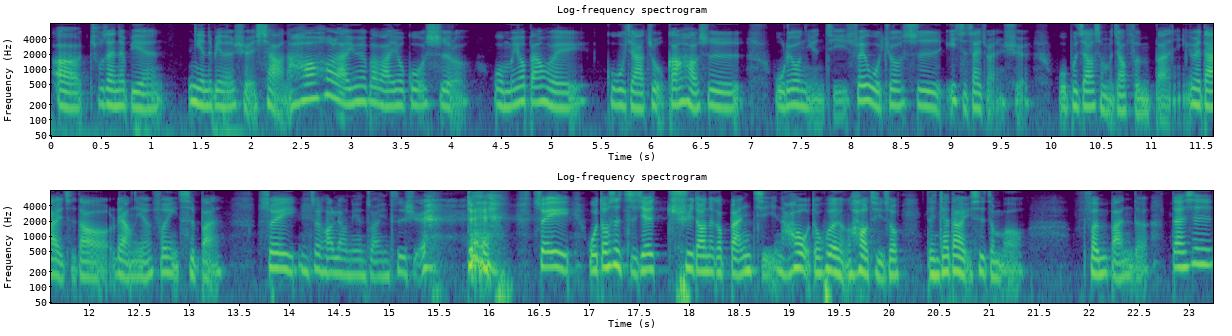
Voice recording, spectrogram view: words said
呃，住在那边念那边的学校。然后后来因为爸爸又过世了，我们又搬回姑姑家住，刚好是五六年级，所以我就是一直在转学。我不知道什么叫分班，因为大家也知道两年分一次班，所以你正好两年转一次学，对，所以我都是直接去到那个班级，然后我都会很好奇说，人家到底是怎么分班的。但是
